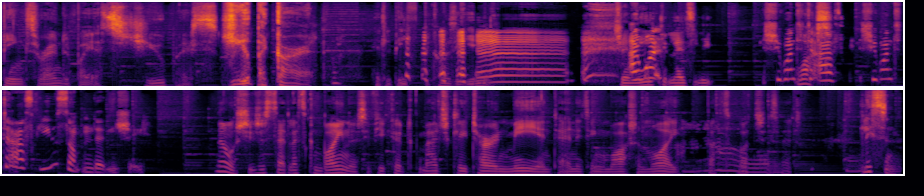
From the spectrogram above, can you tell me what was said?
being surrounded by a stupid, stupid girl, it'll be because of you. Janique what- Leslie. she wanted What? to ask. She wanted to ask you something, didn't she? No, she just said let's combine it. If you could magically turn me into anything, what and why. That's what she Oh. said. Listen,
